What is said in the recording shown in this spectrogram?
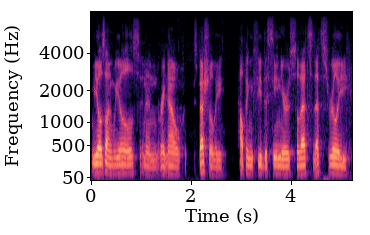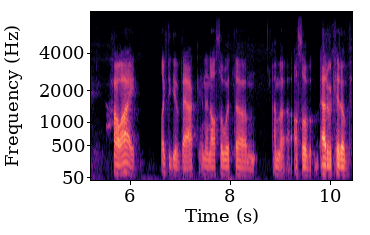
Meals on Wheels, and then right now, especially helping feed the seniors. So that's that's really how I like to give back. And then also with um, I'm a, also an advocate of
